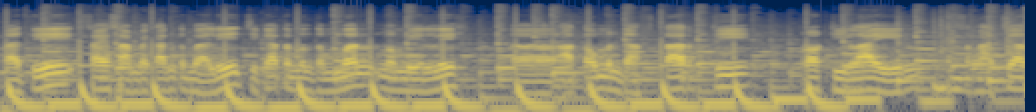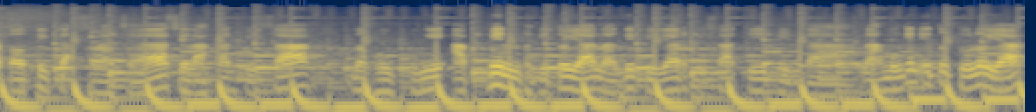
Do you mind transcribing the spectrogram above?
tadi saya sampaikan kembali jika teman-teman memilih uh, atau mendaftar di prodi lain sengaja atau tidak sengaja silahkan bisa menghubungi admin begitu ya nanti biar bisa dipindah. Nah mungkin itu dulu ya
